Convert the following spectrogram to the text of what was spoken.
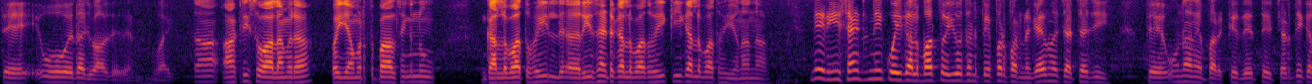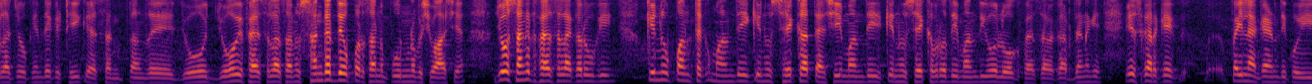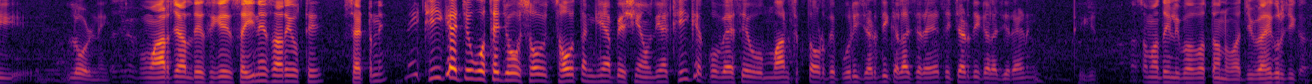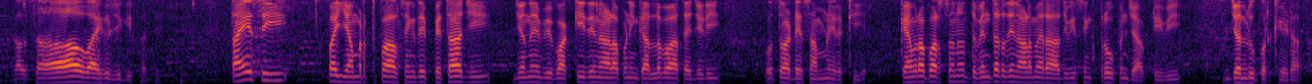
ਤੇ ਉਹ ਇਹਦਾ ਜਵਾਬ ਦੇ ਦੇਣ। ਵਾਹਿਗੁਰੂ। ਤਾਂ ਆਖਰੀ ਸਵਾਲ ਆ ਮੇਰਾ। ਭਾਈ ਅਮਰਤਪਾਲ ਸਿੰਘ ਨੂੰ ਗੱਲਬਾਤ ਹੋਈ ਰੀਸੈਂਟ ਗੱਲਬਾਤ ਹੋਈ। ਕੀ ਗੱਲਬਾਤ ਹੋਈ ਉਹਨਾਂ ਨਾਲ? ਨਹੀਂ ਰੀਸੈਂਟ ਨਹੀਂ ਕੋਈ ਗੱਲਬਾਤ ਹੋਈ ਉਹ ਦਿਨ ਪੇਪਰ ਭਰਨ ਗਏ ਉਹਨਾਂ ਚਾਚਾ ਜੀ ਤੇ ਉਹਨਾਂ ਨੇ ਭਰ ਕੇ ਦਿੱਤੇ ਚੜ੍ਹਦੀ ਕਲਾ ਚ ਉਹ ਕਹਿੰਦੇ ਕਿ ਠੀਕ ਹੈ ਸੰਗਤਾਂ ਦੇ ਜੋ ਜੋ ਵੀ ਫੈਸਲਾ ਸਾਨੂੰ ਸੰਗਤ ਦੇ ਉੱਪਰ ਸਾਨੂੰ ਪੂਰਨ ਵਿਸ਼ਵਾਸ ਹੈ। ਜੋ ਸੰਗਤ ਫੈਸਲਾ ਕਰੂਗੀ ਕਿਨੂੰ ਪੰਥਕ ਮੰਨਦੀ ਕਿਨੂੰ ਸਿੱਖ ਹਤੈਸ਼ੀ ਮੰਨਦੀ ਕਿਨੂੰ ਸਿੱਖ ਵਿਰੋਧੀ ਮੰਨਦੀ ਉਹ ਲੋਕ ਫੈਸਲਾ ਕਰ ਦੇਣਗੇ। ਇਸ ਕਰਕੇ ਪਹਿਲਾਂ ਕਹਿਣ ਦੀ ਕੋਈ ਲੋੜ ਨਹੀਂ। ਬਿਮਾਰ ਚੱਲਦੇ ਸੀਗੇ ਸਹੀ ਨੇ ਸਾਰੇ ਉੱਥੇ? ਸੈੱਟ ਨੇ? ਨਹੀਂ ਠੀਕ ਹੈ ਜੋ ਉੱਥੇ ਜੋ 100 100 ਤੰਗੀਆਂ ਪੇਸ਼ੀਆਂ ਆਉਂਦੀਆਂ ਠੀਕ ਹੈ ਕੋ ਵੈਸੇ ਉਹ ਮਾਨਸਿਕ ਤੌਰ ਤੇ ਪੂਰੀ ਚੜ੍ਹਦੀ ਕਲਾ 'ਚ ਰਹੇ ਤੇ ਚੜ੍ਹਦੀ ਕਲਾ 'ਚ ਰਹਿਣਗੇ। ਠੀਕ ਹੈ। ਤਾਂ ਸਮਾਂ ਦੇਣ ਲਈ ਬਹੁਤ ਬਹੁਤ ਧੰਨਵਾਦ ਜੀ ਵਾਹਿਗੁਰੂ ਜੀ ਕਾ ਖਾਲਸਾ। ਵਾਹਿਗੁਰੂ ਜੀ ਕੀ ਫਤਿਹ। ਤਾਂ ਇਹ ਸੀ ਭਾਈ ਅਮਰਤਪਾਲ ਸਿੰਘ ਦੇ ਪਿਤਾ ਜੀ ਜਿਨ੍ਹਾਂ ਨੇ ਵਿਵਾਕੀ ਦੇ ਨਾਲ ਆਪਣੀ ਗੱਲਬਾਤ ਹੈ ਜਿਹੜੀ ਉਹ ਤੁਹਾਡੇ ਸਾਹਮਣੇ ਰੱਖੀ ਹੈ। ਕੈਮਰਾ ਪਰਸਨ ਦਵਿੰਦਰ ਦੇ ਨਾਲ ਮੈਂ ਰਾਜਵੀਰ ਸਿੰਘ ਪ੍ਰੋ ਪੰਜਾਬ ਟੀਵੀ ਜੱਲੂਪੁਰ ਖੇੜਾ।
